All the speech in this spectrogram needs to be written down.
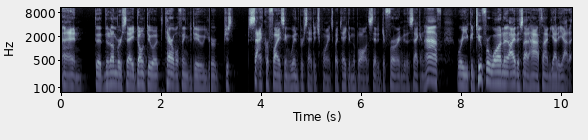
And the, the numbers say, don't do it. Terrible thing to do. You're just sacrificing win percentage points by taking the ball instead of deferring to the second half, where you can two for one either side of halftime, yada, yada.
